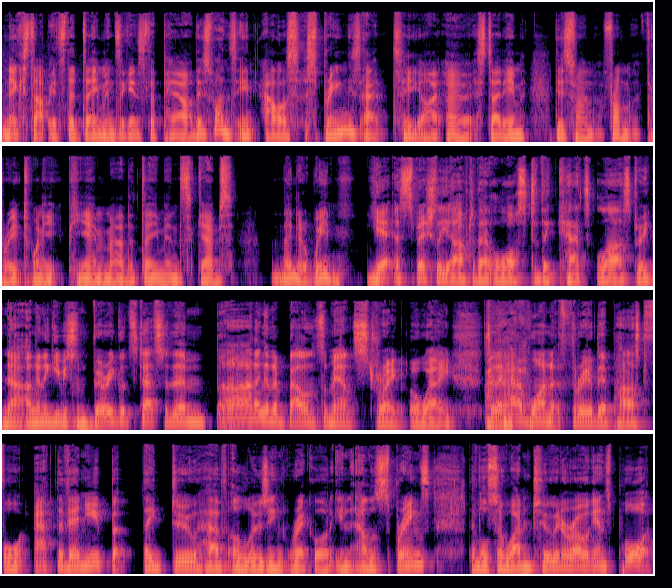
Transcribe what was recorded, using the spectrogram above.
Next up, it's the Demons against the Power. This one's in Alice Springs at TIO Stadium. This one from 3:20 p.m. Uh, the Demons, Gabs, they need a win. Yeah, especially after that loss to the Cats last week. Now, I'm going to give you some very good stats for them, but I'm going to balance them out straight away. So they have won three of their past four at the venue, but they do have a losing record in Alice Springs. They've also won two in a row against Port.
